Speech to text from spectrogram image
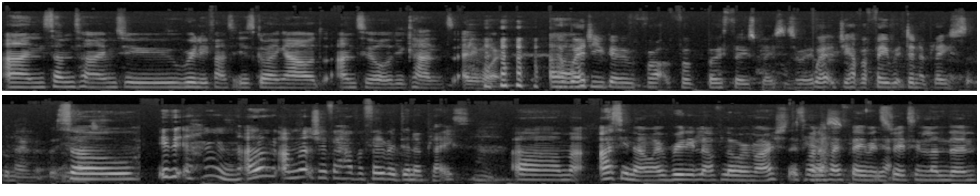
and sometimes you really fancy just going out until you can't anymore. and where do you go for, for both those places? Where do you have a favorite dinner place at the moment? so it, hmm, I don't, I'm not sure if I have a favorite dinner place. Mm. Um, as you know, I really love Lower Marsh. It's yes. one of my favorite yeah. streets in London.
